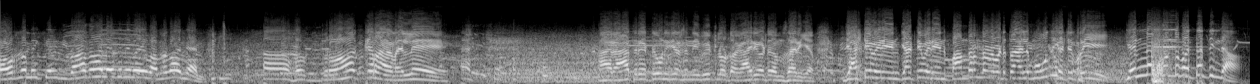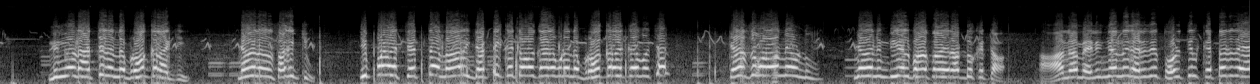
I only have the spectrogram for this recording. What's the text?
പൗർണമിക്ക് വിവാഹാലോചനയുമായി വന്നതാ ഞാൻ. ബ്രോക്കറാണല്ലേ? ആ രാത്രി എട്ട് മണിക്ക് ശേഷം നീ വീട്ടിലോട്ടോ? കാര്യമായിട്ട് സംസാരിക്കാം. ജട്ടി വരെയും ജട്ടി വരെയും പന്ത്രണ്ടര എടുത്താലും മൂന്ന് ജട്ടി ഫ്രീ. എന്നെ കൊണ്ട് പറ്റത്തില്ല. നിങ്ങളുടെ അച്ഛൻ എന്നെ ബ്രോക്കറാക്കി. ഞാനത് സഹിച്ചു. ഇപ്പോഴെ ചെറ്റ നാറി ജട്ടിക്കച്ചവടക്കാരെ കൂടെ എന്നെ ബ്രോക്കറാക്കാന്ന് വെച്ചാൽ കേസ് കൊള്ളാന്നേ ഉള്ളൂ. ഞാൻ ഇന്ത്യയിൽ പാസ്സായ അഡ്വക്കറ്റാ ആന മെലിഞ്ഞെന്ന് കരുതി തൊഴുത്തിൽ കെട്ടരുതേ.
